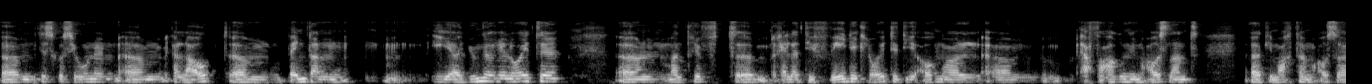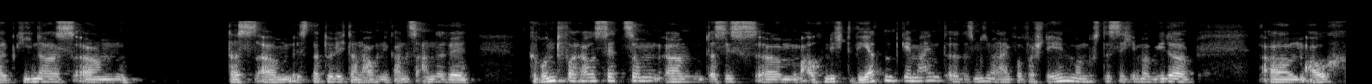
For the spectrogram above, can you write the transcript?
ähm, Diskussionen ähm, erlaubt. Ähm, wenn dann eher jüngere Leute, ähm, man trifft ähm, relativ wenig Leute, die auch mal ähm, Erfahrungen im Ausland äh, gemacht haben, außerhalb Chinas. Das ist natürlich dann auch eine ganz andere Grundvoraussetzung. Das ist auch nicht wertend gemeint. Äh, das muss man einfach verstehen. Man muss das sich immer wieder auch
